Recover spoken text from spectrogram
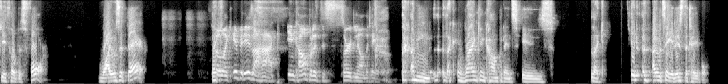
GitHub is for. Why was it there? so, like, if it is a hack, incompetence is certainly on the table. like I mean, like rank incompetence is like it. I would say it is the table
